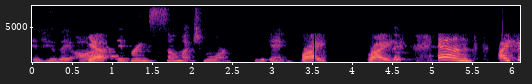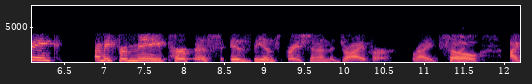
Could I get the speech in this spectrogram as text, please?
and who they are, yeah. they bring so much more to the game. Right, right. And I think I mean, for me, purpose is the inspiration and the driver, right? So right. I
